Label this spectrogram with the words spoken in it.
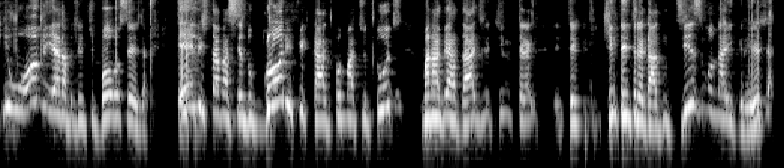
que o homem era gente boa, ou seja, ele estava sendo glorificado por uma atitude, mas, na verdade, ele tinha, entregue, tinha entregado o dízimo na igreja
